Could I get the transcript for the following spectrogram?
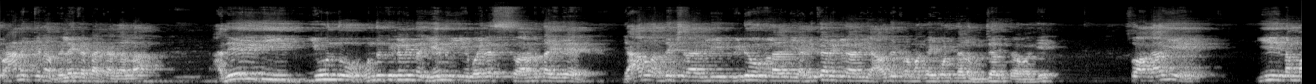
ಪ್ರಾಣಕ್ಕೆ ನಾವು ಬೆಲೆ ಕಟ್ಟಕ್ಕಾಗಲ್ಲ. ಅದೇ ರೀತಿ ಈ- ಒಂದು ಒಂದು ತಿಂಗಳಿಂದ ಏನು ಈ ವೈರಸ್ ಹರಡ್ತಾ ಇದೆ, ಯಾರು ಅಧ್ಯಕ್ಷರಾಗಲಿ, ಪಿ ಡಿ ಒಗಳಾಗಲಿ, ಅಧಿಕಾರಿಗಳಾಗಲಿ ಯಾವುದೇ ಕ್ರಮ ಕೈಗೊಳ್ತಾ ಇಲ್ಲ ಮುಂಜಾಗ್ರತವಾಗಿ. ಸೊ ಹಾಗಾಗಿ ಈ ನಮ್ಮ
